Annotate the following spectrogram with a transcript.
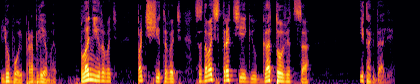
любой проблемы – планировать, подсчитывать, создавать стратегию, готовиться и так далее.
